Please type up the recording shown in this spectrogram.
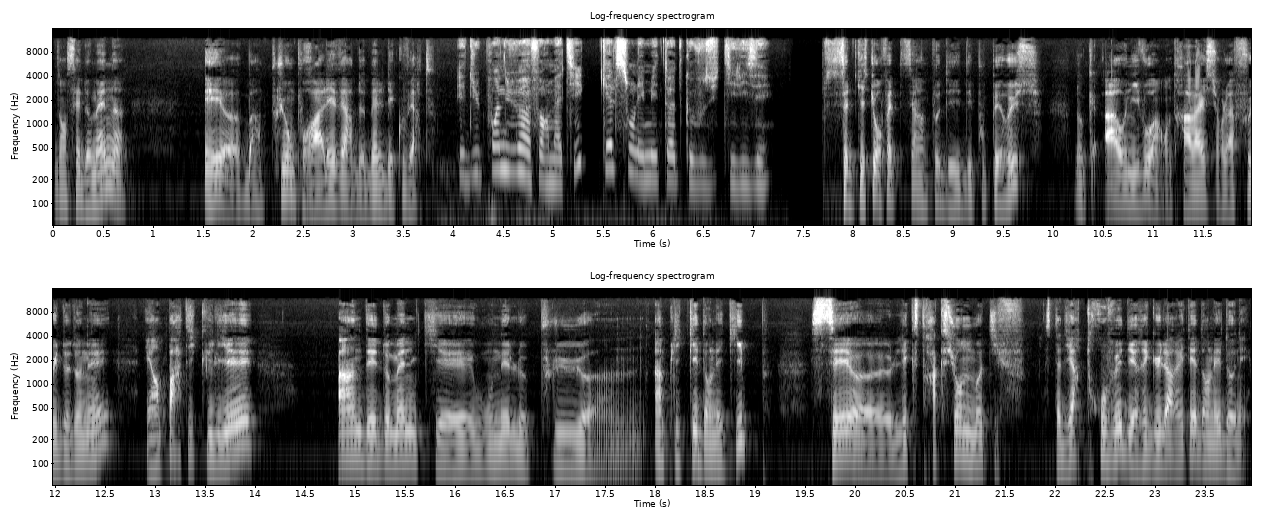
dans ces domaines et euh, ben, plus on pourra aller vers de belles découvertes. Et du point de vue informatique, quelles sont les méthodes que vous utilisez? Cette question, en fait, c'est un peu des, poupées russes. Donc, à haut niveau, hein, on travaille sur la fouille de données, et en particulier, un des domaines qui est, où on est le plus euh, impliqué dans l'équipe, c'est euh, l'extraction de motifs, c'est-à-dire trouver des régularités dans les données.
